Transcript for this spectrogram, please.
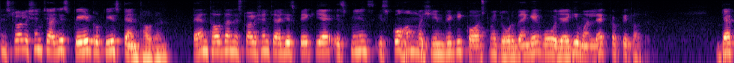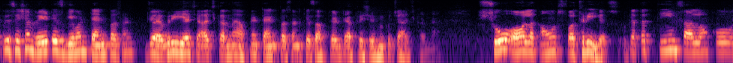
installation charges paid rupees ten thousand ten thousand installation charges pay किया है, इस मीन्स इसको हम मशीनरी की कॉस्ट में जोड़ देंगे, वो हो जाएगी one lakh fifty thousand depreciation rate is given ten percent जो एवरी ईयर चार्ज करना है अपने टेन परसेंट के हिसाब से डेप्रिसिएशन को चार्ज करना है। Show all accounts for three years वो कहता है, तीन सालों को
